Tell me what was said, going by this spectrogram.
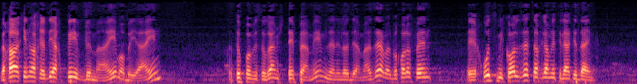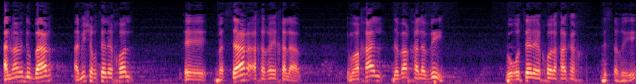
ואחר הקינוח ידיח פיו במים או ביין. כתוב פה בסוגריים שתי פעמים, זה אני לא יודע מה זה, אבל בכל אופן, אה, חוץ מכל זה צריך גם נטילת ידיים. על מה מדובר? על מי שרוצה לאכול אה, בשר אחרי חלב. אם הוא אכל דבר חלבי והוא רוצה לאכול אחר כך בשרי,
